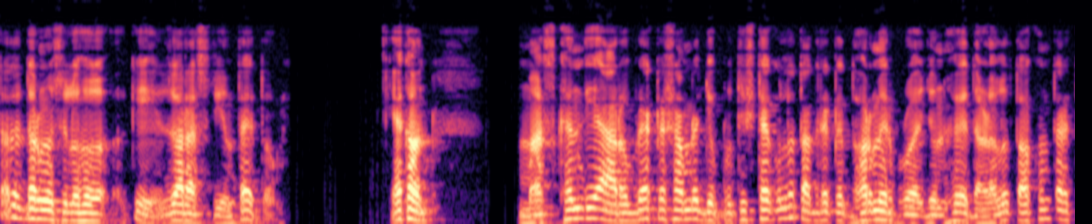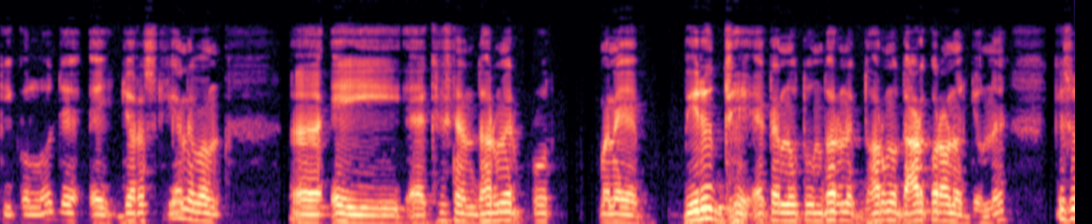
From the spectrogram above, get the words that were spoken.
তাদের ধর্ম ছিল কি, জরাস্ট্রিয়ান, তাই তো? এখন মাঝখান দিয়ে আরবরা একটা সাম্রাজ্য প্রতিষ্ঠা করল, তাদের একটা ধর্মের প্রয়োজন হয়ে দাঁড়াল। তখন তারা কি করল যে, এই জরাস্ট্রিয়ান এবং এই খ্রিস্টান ধর্মের মানে বিরুদ্ধে একটা নতুন ধরনের ধর্ম দাঁড় করানোর জন্য কিছু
